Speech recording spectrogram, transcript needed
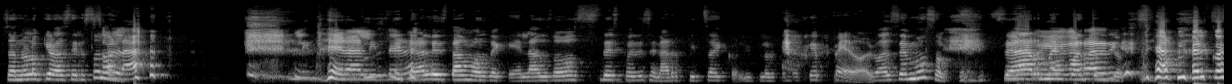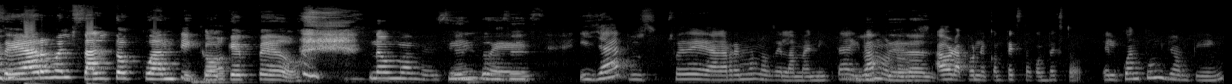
o sea, no lo quiero hacer sola. Sola. literal, Entonces, literal. literal estamos de que las dos después de cenar pizza y coliflor, como, ¿qué pedo? ¿Lo hacemos o qué? Se arma el jumping. Se arma el quantum- Se arma el salto cuántico, Cuántico. ¿qué pedo? No mames, sí, Entonces-. Y ya, pues fue de agarrémonos de la manita y vámonos. Literal. Ahora pone contexto, contexto. El quantum jumping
